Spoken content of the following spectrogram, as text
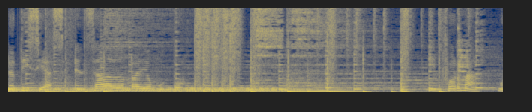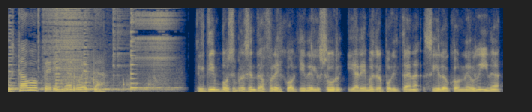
Noticias en sábado en Radio Mundo. Informa Gustavo Pérez de Rueta. El tiempo se presenta fresco aquí en el sur y área metropolitana, cielo con neblina,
